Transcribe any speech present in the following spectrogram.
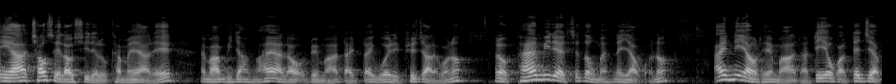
အင်အား60လောက်ရှိတယ်လို့ခန့်မှန်းရတယ်အဲ့မှာမီတာ900လောက်အတွင်းမှာတိုက်တိုက်ပွဲတွေဖြစ်ကြတယ်ဗောနော်အဲ့တော့ဖမ်းမိတဲ့စစ်တုံးပန်း2ယောက်ဗောနော်အဲ့2ယောက်ထဲမှာဒါ1ယောက်ကတက်ကြက်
